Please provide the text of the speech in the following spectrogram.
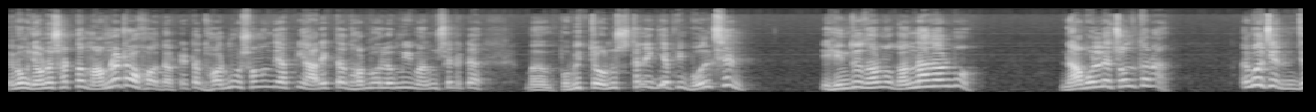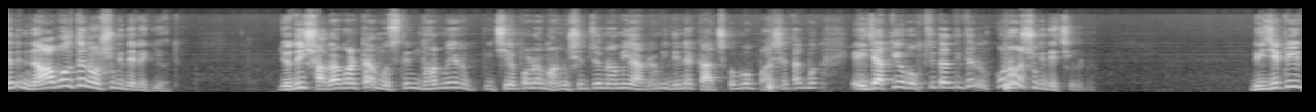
এবং জনস্বার্থ মামলাটাও হওয়া দরকার। একটা ধর্ম সম্বন্ধে আপনি আরেকটা ধর্মাবলম্বী মানুষের একটা পবিত্র অনুষ্ঠানে গিয়ে আপনি বলছেন যে হিন্দু ধর্ম, গন্ধা ধর্ম, না বললে চলতো না। আমি বলছি, যদি না বলতেন অসুবিধাটা কী হতো? যদি সাদামাটা মুসলিম ধর্মের পিছিয়ে পড়া মানুষের জন্য আমি আগামী দিনে কাজ করব, পাশে থাকব, এই জাতীয় বক্তৃতা দিতেন, কোনো অসুবিধে ছিল না। বিজেপির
